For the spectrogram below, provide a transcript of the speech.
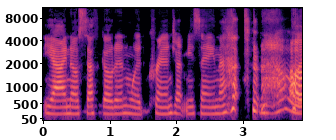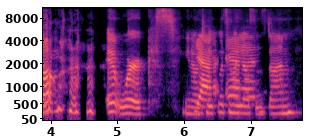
Yeah, I know Seth Godin would cringe at me saying that. no, um, it works. You know, yeah, take what somebody and, else has done.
